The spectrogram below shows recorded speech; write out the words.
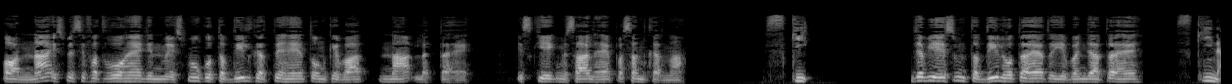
اور نہ اس میں صفت وہ ہیں جن میں اسموں کو تبدیل کرتے ہیں تو ان کے بعد نہ لگتا ہے۔ اس کی ایک مثال ہے پسند کرنا۔ سکی۔ جب یہ اسم تبدیل ہوتا ہے تو یہ بن جاتا ہے سکینا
